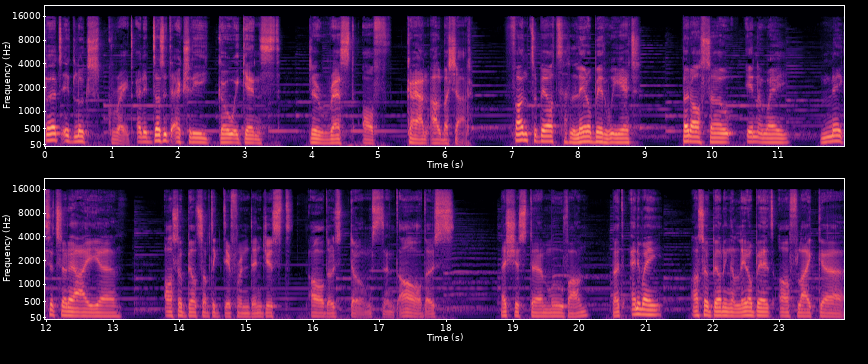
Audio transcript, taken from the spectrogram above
But it looks great and it doesn't actually go against the rest of Kayan al-Bashar. Fun to build, a little bit weird, but also in a way makes it so that I uh, also build something different than just all those domes and all those... Let's just uh, move on. But anyway, also building a little bit of like, uh,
